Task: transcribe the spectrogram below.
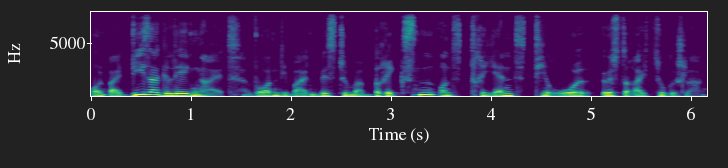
Und bei dieser Gelegenheit wurden die beiden Bistümer Brixen und Trient Tirol Österreich zugeschlagen.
